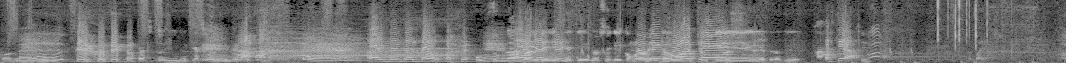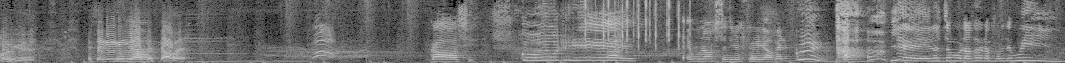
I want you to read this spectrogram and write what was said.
no no digo. Qué asco de vida, qué asco de vida. Ay, me ha encantado. Un tub normal que dice que no sé qué, como No vengamos, no sé qué, y otro que... ¡Hostia! No. Porque... Ese clic me ha afectado, ¿eh? Casi. ¡Corre! Bueno, tendrías que... A ver... ¡Bien! ¡Hacha voladora for the win!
